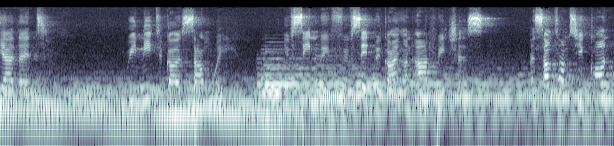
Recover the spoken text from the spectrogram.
year that we need to go somewhere. You've seen we've, we've said we're going on outreaches. And sometimes you can't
